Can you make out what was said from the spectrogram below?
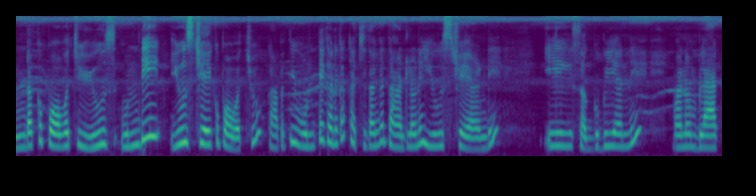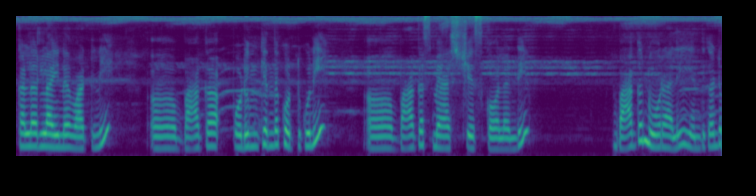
ఉండకపోవచ్చు యూస్ ఉండి యూస్ చేయకపోవచ్చు. కాబట్టి ఉంటే కనుక ఖచ్చితంగా దాంట్లోనే యూస్ చేయండి. ఈ సగ్గు బియ్యాన్ని మనం బ్లాక్ కలర్లో అయిన వాటిని బాగా పొడుం కింద కొట్టుకుని బాగా స్మాష్ చేసుకోవాలండి. బాగా నూరాలి ఎందుకంటే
